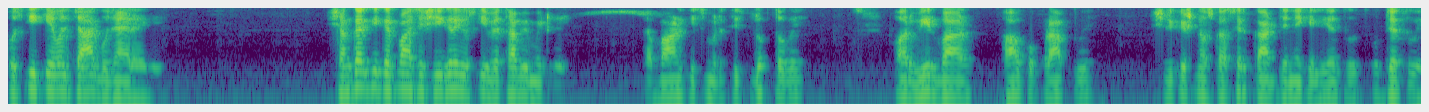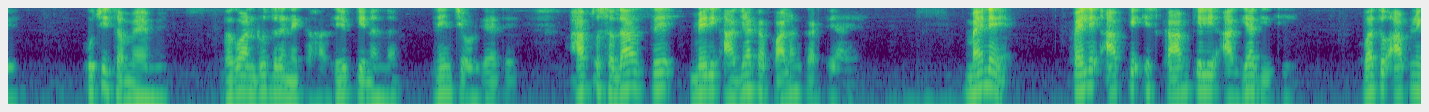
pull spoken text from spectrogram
उसकी केवल चार भुजाएँ रह गई। शंकर की कृपा से शीघ्र ही उसकी व्यथा भी मिट गई। तब बाण की स्मृति लुप्त हो गई और वीर बार भाव को प्राप्त हुए। श्री कृष्ण उसका सिर काट देने के लिए उद्यत हुए। उसी समय में भगवान रुद्र ने कहा, देव के नंदन, नींद से उठ गए थे। आप तो सदा से मेरी आज्ञा का पालन करते आए हैं। मैंने पहले आपके इस काम के लिए आज्ञा दी थी। वह तो आपने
